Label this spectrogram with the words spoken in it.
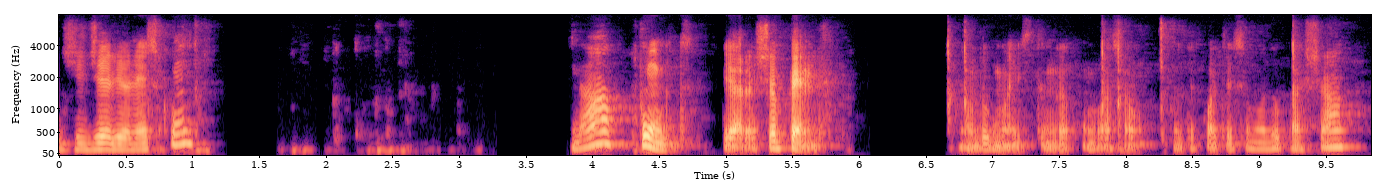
Gigel Ionescu. Da? Punct. Iarăși append mă duc mai stângă cumva sau poate, poate să mă duc așa.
